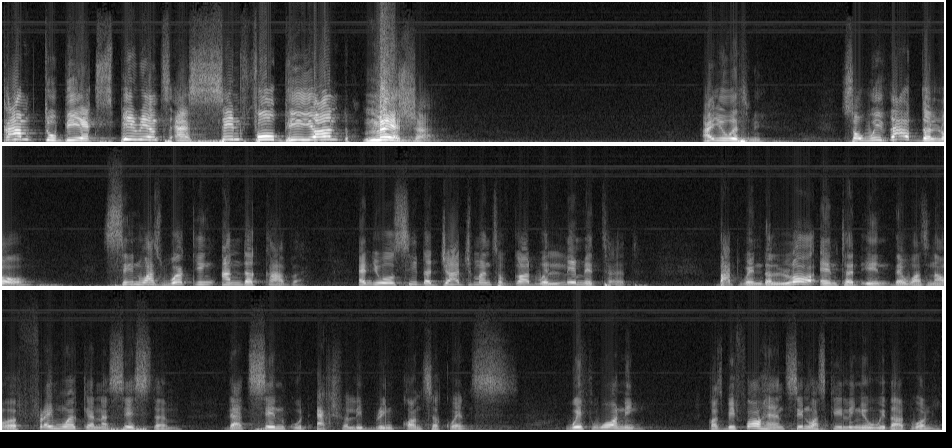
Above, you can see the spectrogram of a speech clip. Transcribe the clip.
come to be experienced as sinful beyond measure. Are you with me? So without the law, sin was working undercover. And you will see the judgments of God were limited. But when the law entered in, there was now a framework and a system that sin could actually bring consequence with warning. Because beforehand, sin was killing you without warning.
